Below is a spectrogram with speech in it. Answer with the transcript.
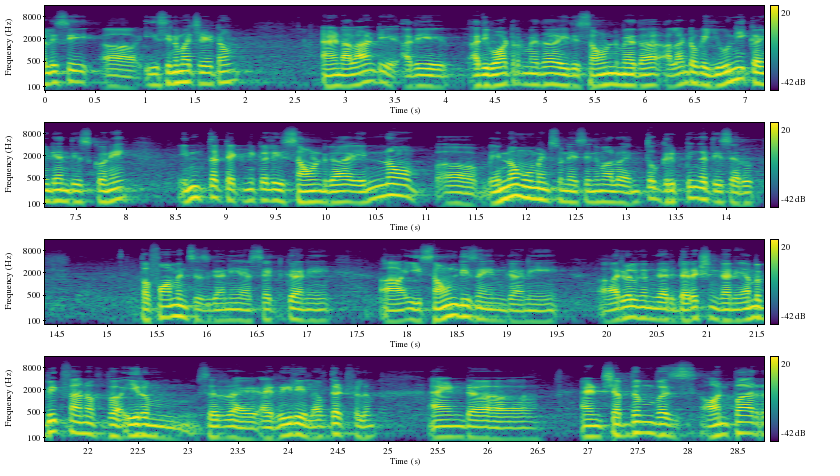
కలిసి uh, ఈ సినిమా చేయటం అండ్ అలాంటి అది అది వాటర్ మీద ఇది సౌండ్ మీద అలాంటి ఒక యూనిక్ ఐడియాని తీసుకొని ఇంత టెక్నికలీ సౌండ్గా ఎన్నో ఎన్నో మూమెంట్స్ ఉన్నాయి సినిమాలో ఎంతో గ్రిప్పింగ్గా తీశారు. పర్ఫార్మెన్సెస్ కానీ ఆ సెట్ కానీ ఈ సౌండ్ డిజైన్ కానీ అరివల్గన్ గారి డైరెక్షన్ కానీ. I'm a big fan of Eeram sir. I I really love that film. And and Sabdham was on par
